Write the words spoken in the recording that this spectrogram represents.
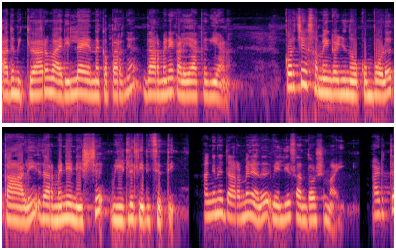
അത് മിക്കവാറും വരില്ല എന്നൊക്കെ പറഞ്ഞ് ധർമ്മനെ കളിയാക്കുകയാണ്. കുറച്ച് സമയം കഴിഞ്ഞ് നോക്കുമ്പോൾ കാളി ധർമ്മനെ അന്വേഷിച്ച് വീട്ടിൽ തിരിച്ചെത്തി. അങ്ങനെ ധർമ്മൻ അത് വലിയ സന്തോഷമായി. അടുത്ത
